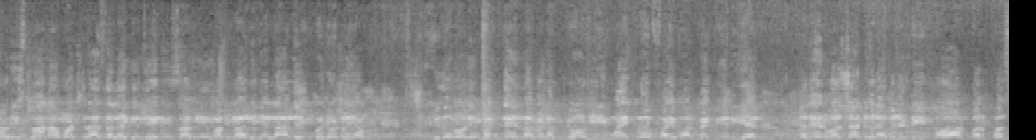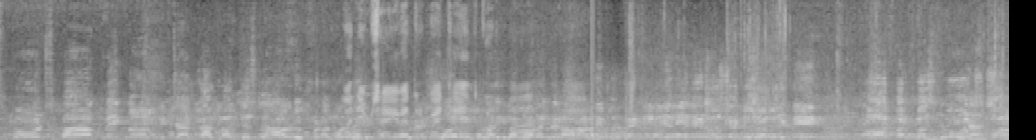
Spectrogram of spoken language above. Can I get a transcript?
ನೋಡಿ ಸ್ನಾನ ಮಾಡ್ತೀರಾ ತಲೆಗೆ? ಲೇಡೀಸ್ ಆಗಲಿ ಮಕ್ಕಳಾಗಲಿ ಎಲ್ಲ ಲಿಕ್ವಿಡು ಡ್ರೈ ಆಗುತ್ತೆ. ಇದು ನೋಡಿ ಬಟ್ಟೆ ಇಲ್ಲ madam purely micro fiber material ಎರಡು ವರ್ಷ durability all purpose sports bath makeup kitchen ಕಾಗ್ಲ ಜಸ್ಟ್ ಹಾಲ್ ಲುಕ್ ಮೇಡಮ್ ನೋಡ್ಬೋದು ನೋಡಿ, ಪರವಾಗಿಲ್ಲ ನೋಡೋಕ್ಕೆಲ್ಲ ಹಳೆ ಮೆಟೀರಿಯಲ್ ಎರಡು ವರ್ಷ ಡ್ಯೂರಬಿಲಿಟಿ ಇಲ್ಲೂ ಕೂಡ ಅಷ್ಟೇ.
